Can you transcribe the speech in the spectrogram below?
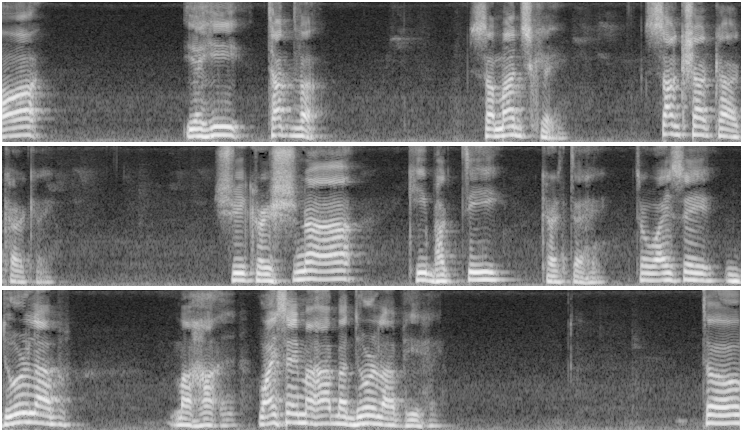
और यही तत्व समझ के, साक्षात्कार करके। श्री कृष्णा की भक्ति करते हैं। तो वैसे दुर्लभ महा, वैसे महात्मा दुर्लभ ही है। तो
